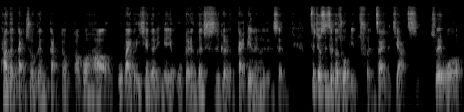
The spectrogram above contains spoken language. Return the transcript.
他的感受跟感动，搞不好五百个、一千个里面有五个人跟十个人改变了人的人生，这就是这个作品存在的价值。所以我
